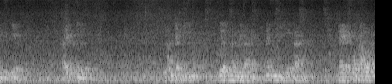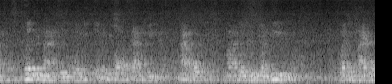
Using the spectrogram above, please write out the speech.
2547ใครเกิด หลังจากนี้เลือกตั้งไม่ได้ ไม่มีสิทธิเลือกตั้ง แต่ของเรานะเพิ่มขึ้นมาคือคนที่เกิดวันที่สองสามสี่ห้าหกมาจนถึงวันที่วันสุดท้ายของ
